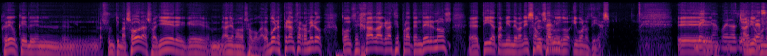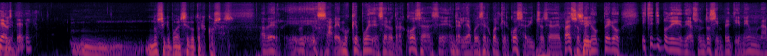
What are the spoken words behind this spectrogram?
creo que en, en las últimas horas o ayer, eh, que ha llamado a su abogado. Bueno, Esperanza Romero, concejala, gracias por atendernos. Eh, tía también de Vanessa, un saludo y buenos días. Eh, Venga, buenos días, adiós, gracias buenos a ustedes. No sé qué pueden ser otras cosas. A ver, eh, sabemos que pueden ser otras cosas, eh, en realidad puede ser cualquier cosa, dicho sea de paso, Sí. pero, pero este tipo de, de asuntos siempre tienen, una,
